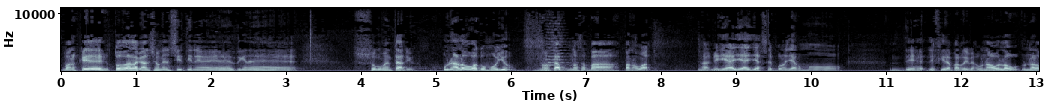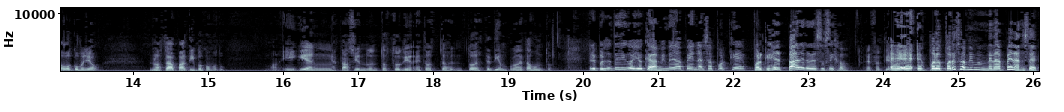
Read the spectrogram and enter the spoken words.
bueno, es que toda la canción en sí tiene, tiene su comentario. Una loba como yo no está, no está para novato. O sea, que ya ella ya se pone ya como de, de fiera para arriba. Una, una loba como yo no está para tipos como tú. ¿Y qué han estado haciendo en todo, en todo, este tiempo que han estado juntos? Pero por eso te digo yo que a mí me da pena, ¿sabes por qué? Porque es el padre de sus hijos. Efectivamente. Eh, eh, por, por, eso a mí me da pena. Entonces,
